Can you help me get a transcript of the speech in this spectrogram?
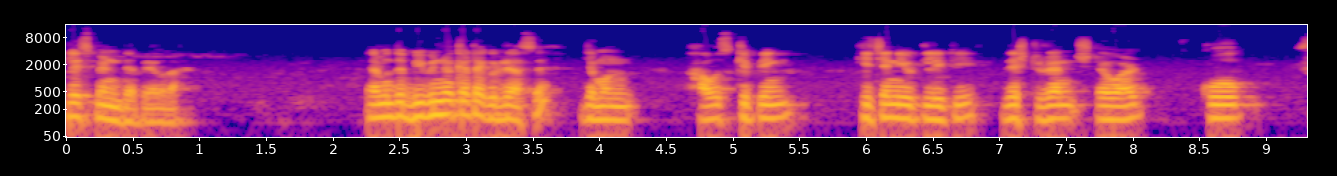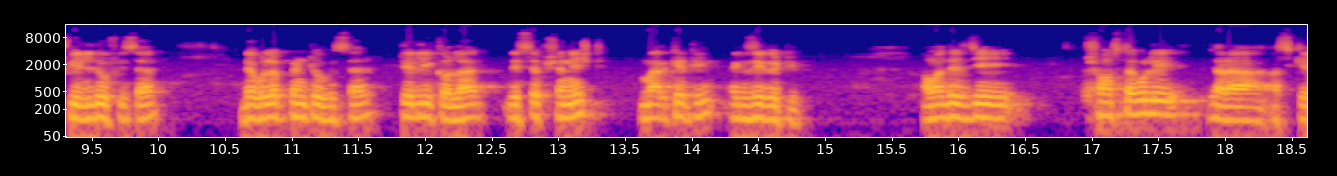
প্লেসমেন্ট দেবে ওরা। এর মধ্যে বিভিন্ন ক্যাটাগরি আছে, যেমন housekeeping kitchen utility restaurant steward cook field officer development officer telecaller receptionist marketing executive আমাদের যে সংস্থাগুলি যারা আজকে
